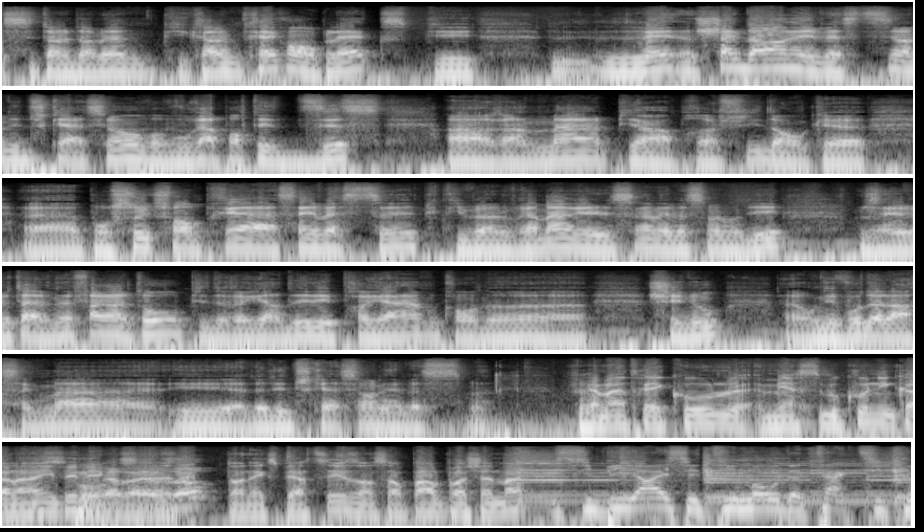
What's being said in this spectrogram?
c'est un domaine qui est quand même très complexe. Puis, chaque dollar investi en éducation va vous rapporter 10 en rendement puis en profit. Donc, euh, euh, pour ceux qui sont prêts à s'investir puis qui veulent vraiment réussir en investissement immobilier, je vous invite à venir faire un tour puis de regarder les programmes qu'on a euh, chez nous euh, au niveau de l'enseignement et de l'éducation à l'investissement. Vraiment très cool. Merci beaucoup, Nikolai, Merci, pour euh, ton expertise. On s'en reparle prochainement. Ici BI, c'est Timo de Tactica.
